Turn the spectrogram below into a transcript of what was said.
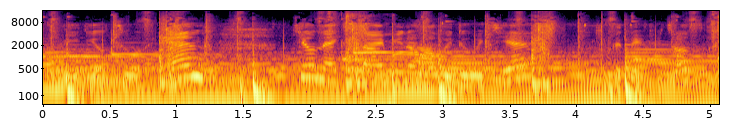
the video till the end. Till next time, you know how we do it, here. Keep it date with us.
